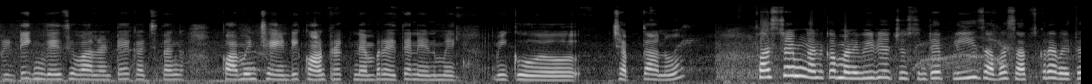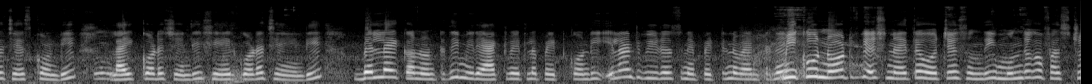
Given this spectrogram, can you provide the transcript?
ప్రింటింగ్ వేసి ఇవ్వాలంటే ఖచ్చితంగా కామెంట్ చేయండి. కాంట్రాక్ట్ నెంబర్ అయితే నేను మీ- మీకు చెప్తాను. ఫస్ట్ టైం కనుక మన వీడియో చూస్తుంటే ప్లీజ్ అవ్వ సబ్స్క్రైబ్ అయితే చేసుకోండి. లైక్ కూడా చేయండి షేర్ కూడా చేయండి. బెల్ ఐకాన్ ఉంటుంది మీరు యాక్టివేట్లో పెట్టుకోండి. ఇలాంటి వీడియోస్ నేను పెట్టిన వెంటనే మీకు నోటిఫికేషన్ అయితే వచ్చేసింది ముందుగా ఫస్ట్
